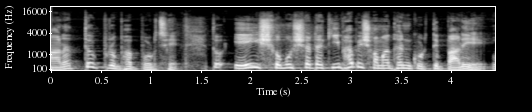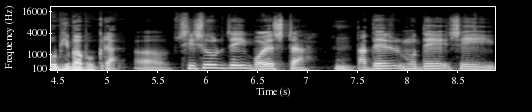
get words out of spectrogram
মারাত্মক প্রভাব পড়ছে। তো এই সমস্যাটা কীভাবে সমাধান করতে পারে অভিভাবকরা? শিশুর যেই বয়সটা তাদের মধ্যে সেই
